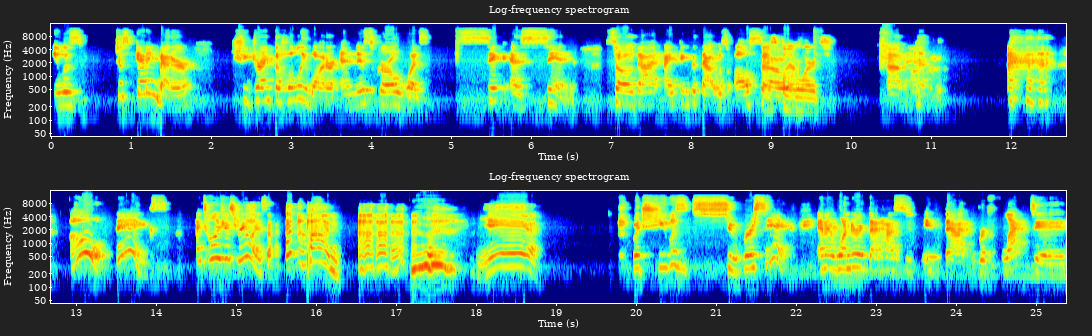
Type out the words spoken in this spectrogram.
He was just getting better. She drank the holy water, and this girl was sick as sin. So that I think that that was also. Nice play on words. Um, oh, thanks. I totally just realized that. Fun. yeah. but she was super sick and i wonder if that has to if that reflected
